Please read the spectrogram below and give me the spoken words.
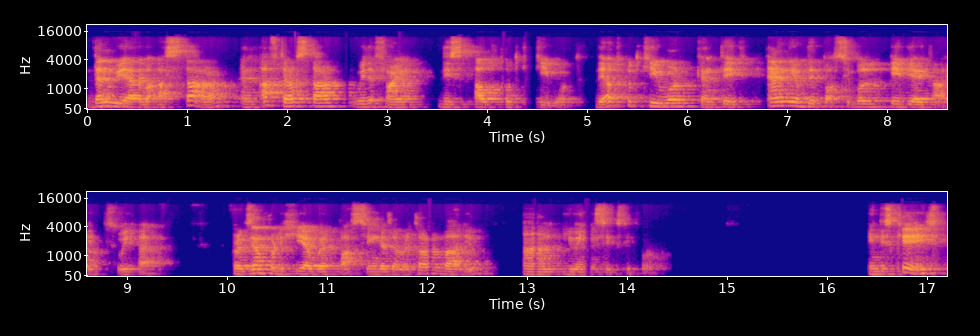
Then we have a star, and after a star, we define this output keyword. The output keyword can take any of the possible ABI types we have. For example, here we're passing as a return value an UINT64. In this case,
